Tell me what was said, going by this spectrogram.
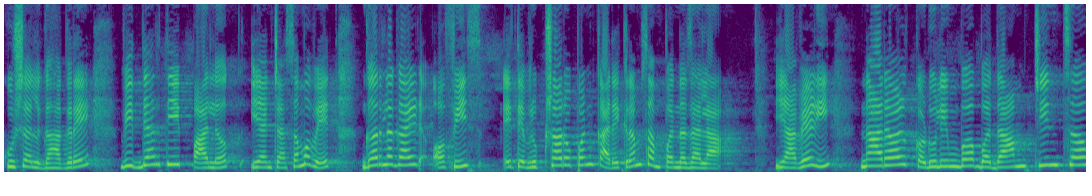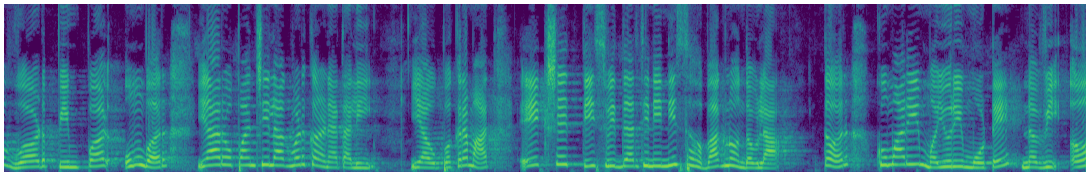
कुशल घागरे विद्यार्थी पालक यांच्या समवेत गर्ल गाईड ऑफिस येथे वृक्षारोपण कार्यक्रम संपन्न झाला. यावेळी नारळ कडुलिंब बदाम चिंच वड पिंपळ उंबर या रोपांची लागवड करण्यात आली. या उपक्रमात एकशे तीस विद्यार्थिनींनी सहभाग नोंदवला. तर कुमारी मयुरी मोटे नववी अ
